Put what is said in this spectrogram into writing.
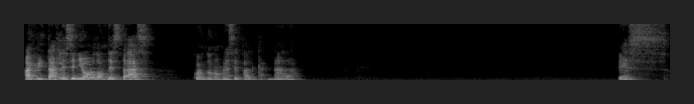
a gritarle, Señor, ¿dónde estás? Cuando no me hace falta nada. es,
